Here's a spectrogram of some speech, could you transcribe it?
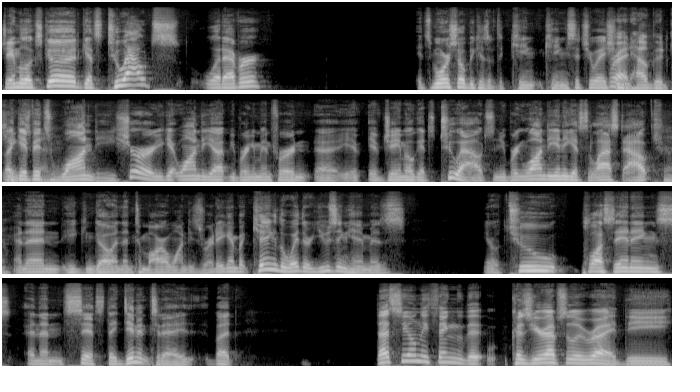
JMO looks good, gets two outs, whatever. It's more so because of the King King situation, Right, how good like if it's been. Wandy, sure, you get Wandy up, you bring him in for an, uh, if, if JMO gets two outs and you bring Wandy in, he gets the last out, Sure. and then he can go, and then tomorrow Wandy's ready again. But King, the way they're using him is, you know, two plus innings and then sits. They didn't today, but That's the only thing that because you're absolutely right. The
